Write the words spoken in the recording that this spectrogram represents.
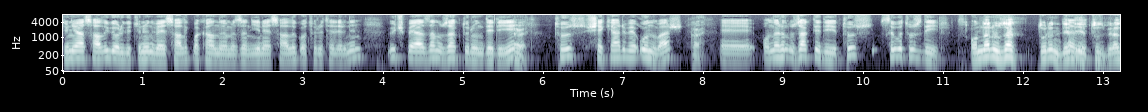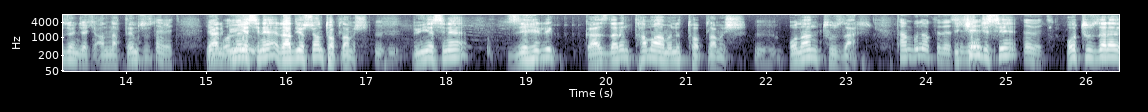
Dünya Sağlık Örgütü'nün ve Sağlık Bakanlığımızın yine sağlık otoritelerinin üç beyazdan uzak durun dediği evet tuz, şeker ve un var. Evet. E, onların uzak dediği tuz sıvı tuz değil. onların uzak durun dediği Evet. tuz biraz önceki anlattığım tuzlar. Evet. Ve Yani onların- bünyesine radyasyon toplamış. Hı hı, Bünyesine zehirli gazların tamamını toplamış hı hı. olan tuzlar. Tam bu noktada size... İkincisi Evet. o tuzlara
